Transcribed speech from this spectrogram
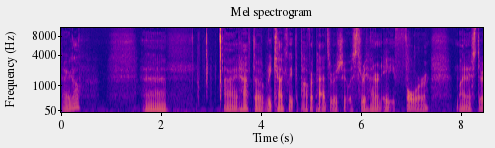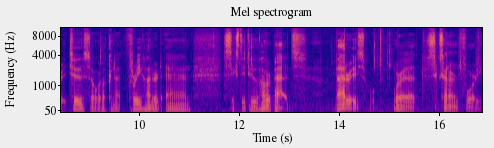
there we go. Uh, I'd have to recalculate the power pads. Originally it was 384 minus 32, so we're looking at 362 hover pads. Batteries, we're at 640.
